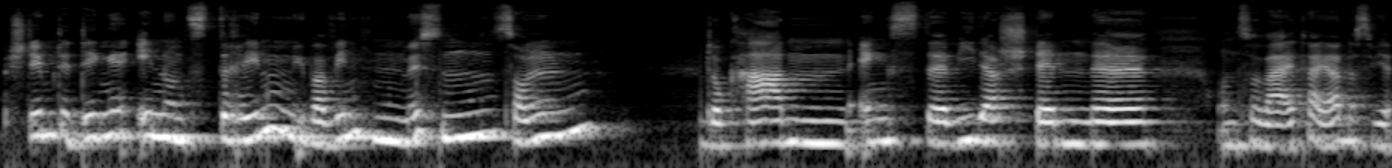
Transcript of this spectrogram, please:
bestimmte Dinge in uns drin überwinden müssen, sollen. Blockaden, Ängste, Widerstände und so weiter, ja, dass wir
